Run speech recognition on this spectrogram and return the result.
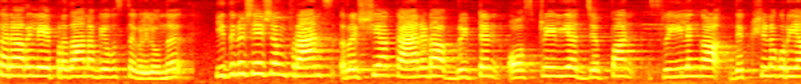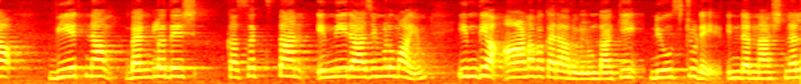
കരാറിലെ പ്രധാന വ്യവസ്ഥകളിലൊന്ന്. ഇതിനുശേഷം France Russia Canada Britain Australia Japan Sri Lanka ദക്ഷിണ കൊറിയ വിയറ്റ്നാം ബംഗ്ലാദേശ് കസക്സ്ഥാൻ എന്നീ രാജ്യങ്ങളുമായും ഇന്ത്യ ആണവ കരാറുകൾ ഉണ്ടാക്കി. News today international.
